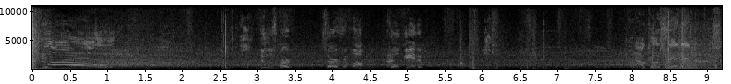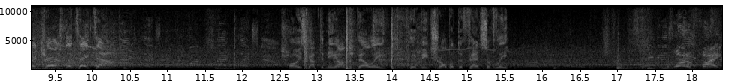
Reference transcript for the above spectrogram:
Whoa! Dude's hurt. Serve him up. Go get him. Now goes in and secures the takedown. Oh, he's got the knee on the belly. Could be trouble defensively. A fight.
